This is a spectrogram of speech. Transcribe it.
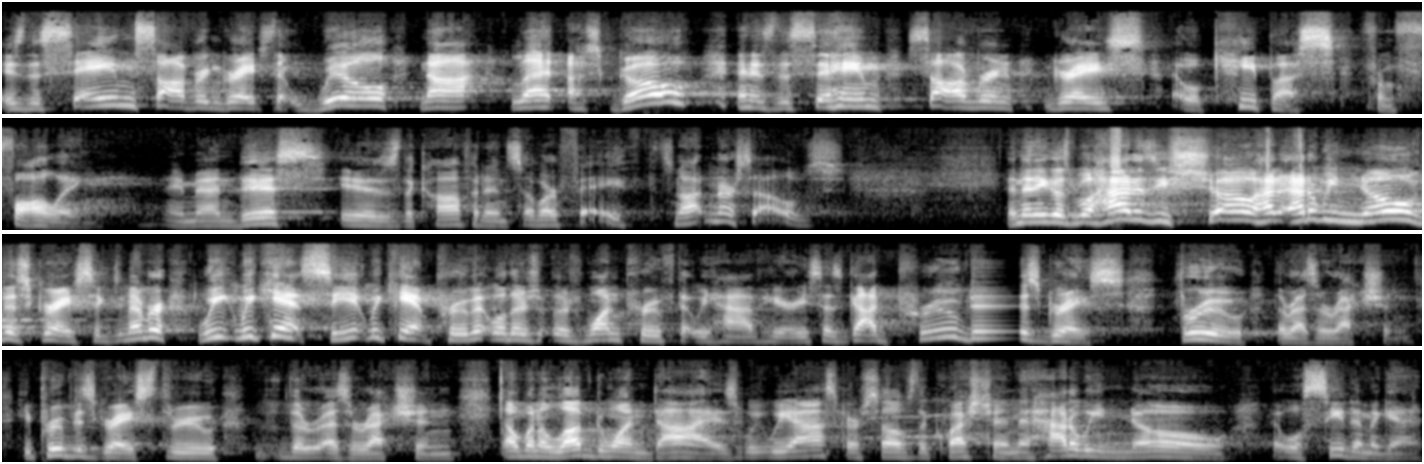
is the same sovereign grace that will not let us go and is the same sovereign grace that will keep us from falling. Amen. This is the confidence of our faith. It's not in ourselves. And then he goes, Well, how does he show? How, how, do we know this grace? Remember, we, we can't see it, we can't prove it. Well, there's, there's one proof that we have here. He says, God proved his grace through the resurrection. He proved his grace through the resurrection. Now, when a loved one dies, we, we ask ourselves the question, man, how do we know that we'll see them again?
